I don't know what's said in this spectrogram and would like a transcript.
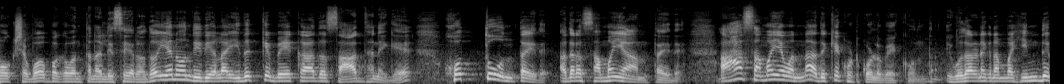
ಮೋಕ್ಷವೋ ಭಗವಂತನಲ್ಲಿ ಸೇರೋದೋ ಏನೋ ಒಂದು ಇದೆಯಲ್ಲ, ಇದಕ್ಕೆ ಬೇಕಾದ ಸಾಧನೆಗೆ ಹೊತ್ತು ಅಂತ ಇದೆ, ಅದರ ಸಮಯ ಅಂತ ಇದೆ. ಆ ಸಮಯವನ್ನು ಅದಕ್ಕೆ ಕೊಟ್ಕೊಳ್ಬೇಕು ಅಂತ. ಈಗ ಉದಾಹರಣೆಗೆ ನಮ್ಮ ಹಿಂದೆ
